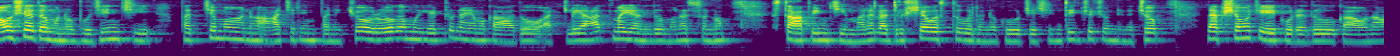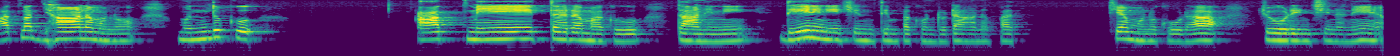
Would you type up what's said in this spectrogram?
ఔషధమును భుజించి పథ్యమును ఆచరింపనిచో రోగము ఎట్లు నయము కాదో అట్లే ఆత్మయందు మనస్సును స్థాపించి మరల దృశ్య వస్తువులను కూర్చి చింతించుచుండినచో లక్ష్యము చేయకూడదు. కావున ఆత్మధ్యానమును ముందుకు ఆత్మేతరమగు దానిని దేనిని చింతింపకుండుట అనుపత్యమును కూడా జోడించిననే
